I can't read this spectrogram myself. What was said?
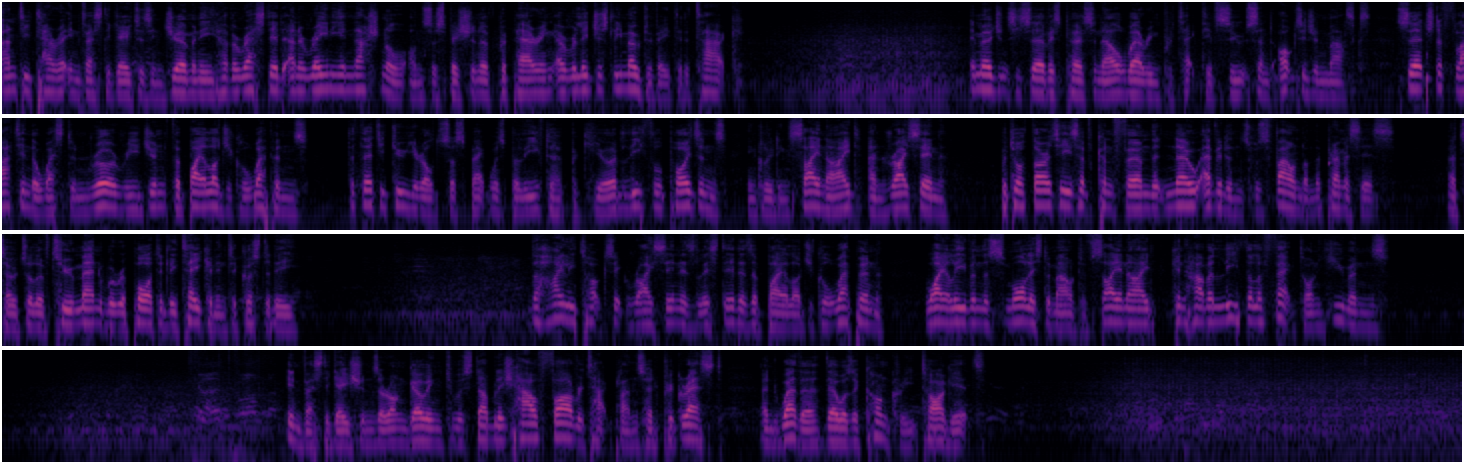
Anti-terror investigators in Germany have arrested an Iranian national on suspicion of preparing a religiously motivated attack. Emergency service personnel wearing protective suits and oxygen masks searched a flat in the western Ruhr region for biological weapons. The 32-year-old suspect was believed to have procured lethal poisons, including cyanide and ricin. But authorities have confirmed that no evidence was found on the premises. A total of two men were reportedly taken into custody. The highly toxic ricin is listed as a biological weapon, while even the smallest amount of cyanide can have a lethal effect on humans. Investigations are ongoing to establish how far attack plans had progressed and whether there was a concrete target.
